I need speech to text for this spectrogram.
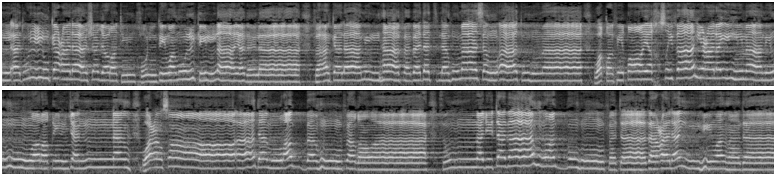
هل أدلك على شجرة الخلد وملك لا يبلى فأكلا منها فبدت لهما سوآتهما وطفقا يخصفان عليهما من ورق الجنة وعصى آدم ربه فغوى ثم اجتباه ربه فتاب عليه وهدى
